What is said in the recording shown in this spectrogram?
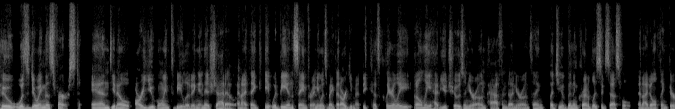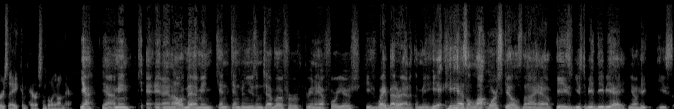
Who was doing this first and you know are you going to be living in his shadow? And i think it would be insane for anyone to make that argument because clearly not only have you chosen your own path and done your own thing but you've been incredibly successful and i don't think there's a comparison going on there. Yeah yeah i mean and, i'll admit i mean ken ken's been using tableau for three and a half four years. He's way better at it than me. He he has a lot more skills than i have. He's used to be a dba you know he he's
